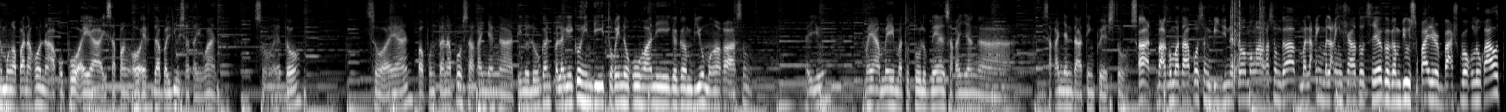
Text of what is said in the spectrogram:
noong mga panahon na ako po ay uh, isa pang OFW sa Taiwan. So, ito. So, ayan. Papunta na po sa kanyang uh, tinulugan. Palagi ko, hindi ito kinukuha ni Gagambyo, mga kasong. Ayun. Maya may matutulog na yan sa kanyang uh, sa kanyang dating pwesto. At bago matapos ang video na to mga kasunggab, malaking malaking shoutout sa iyo Gagambyo Spider Bashwalk Lookout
